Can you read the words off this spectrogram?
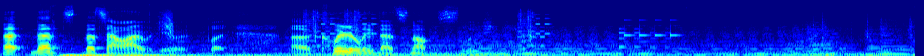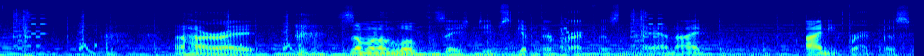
that, that's that's how I would do it, but uh, clearly that's not the solution Alright. Someone on the localization team skipped their breakfast. Man, I I need breakfast.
